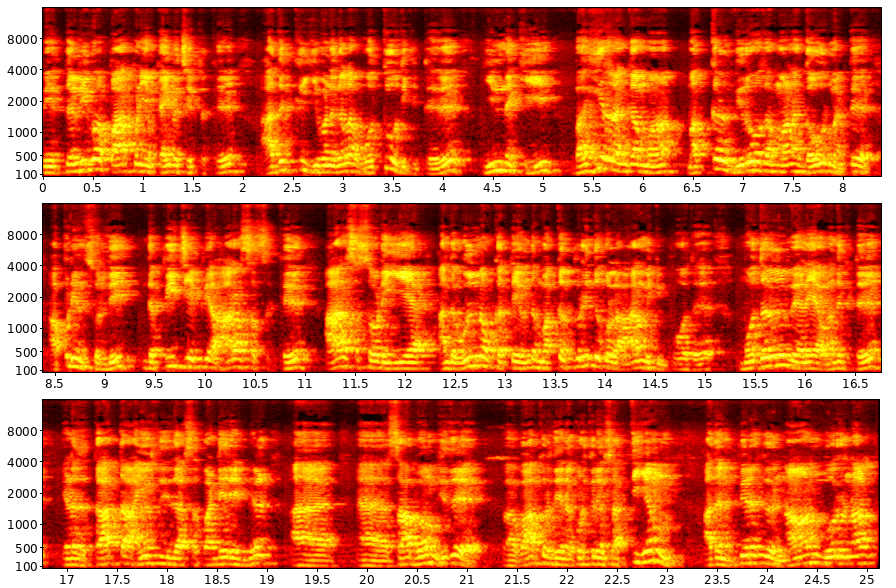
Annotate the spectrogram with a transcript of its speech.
தெளிவாக பார்ப்பனியம் கை வச்சிட்டு இருக்கு அதுக்கு இவனுங்கெல்லாம் ஒத்து ஒதுக்கிட்டு இன்னைக்கு பகிரங்கமா மக்கள் விரோதமான கவர்மெண்ட் அப்படின்னு சொல்லி இந்த பிஜேபி ஆர்எஸ்எஸ்க்கு ஆர்எஸ்எஸ் உடைய அந்த உள்நோக்கத்தை வந்து மக்கள் புரிந்து கொள்ள ஆரம்பிக்கும் போது முதல் வேலையா வந்துக்கிட்டு எனது தாத்தா அயோத்திதாச பண்டிதரின் மேல் சாபம் இது வாக்குறுதி என கொடுக்கிற சத்தியம். அதன் பிறகு நான் ஒரு நாள்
